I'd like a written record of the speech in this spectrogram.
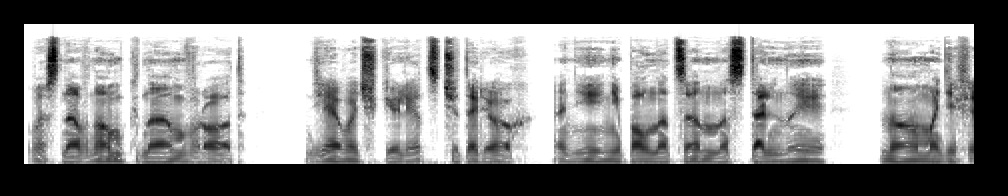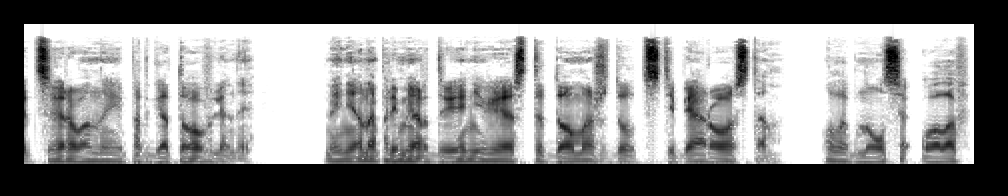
«В основном к нам в род. Девочки лет с четырех. Они неполноценно стальные, но модифицированные и подготовлены. Меня, например, две невесты дома ждут с тебя ростом», — улыбнулся Олаф.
